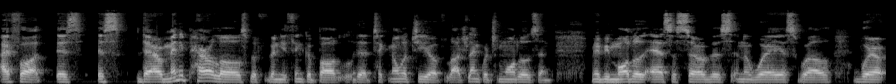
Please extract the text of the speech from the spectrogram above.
I thought is is there are many parallels with when you think about the technology of large language models and maybe model as a service in a way as well, where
